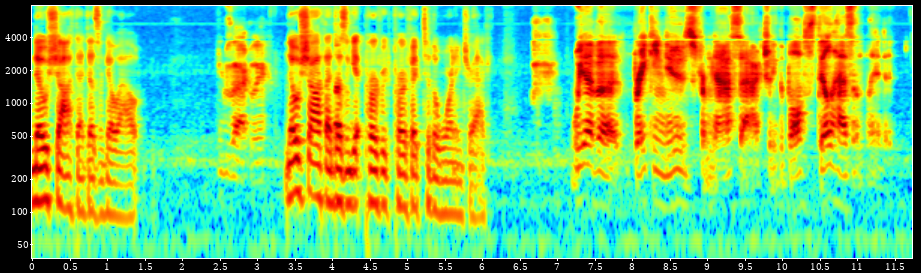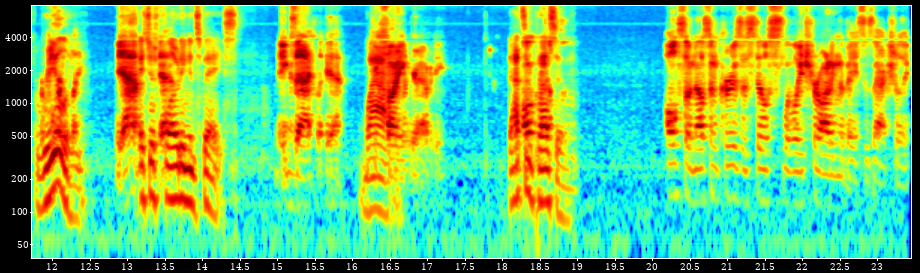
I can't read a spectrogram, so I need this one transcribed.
No shot that doesn't go out. Exactly. No shot that doesn't get perfect perfect to the warning track. We have a breaking news from NASA. Actually, the ball still hasn't landed. Really? Reportedly. Yeah, It's just yeah, floating in space. Exactly. Yeah, Wow. defying gravity. That's impressive. Also, Nelson Cruz is still slowly trotting the bases. Actually,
